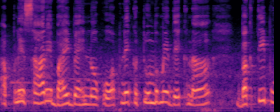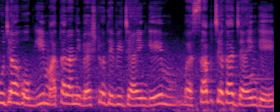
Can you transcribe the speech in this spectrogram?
अपने सारे भाई बहनों को, अपने कुटुंब में देखना। भक्ति पूजा होगी, माता रानी वैष्णो देवी जाएँगे सब जगह जाएँगे,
